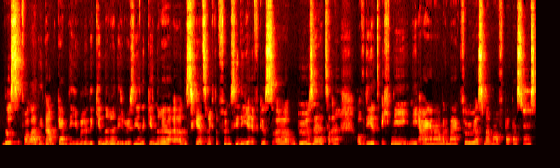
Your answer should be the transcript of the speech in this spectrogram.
Dus voilà, die dampkap, die joelende kinderen, die ruziende kinderen, eh, de scheidsrechterfunctie die je even eh beu bent, hè, of die het echt niet, niet aangenamer maakt voor u als mama of papa soms.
